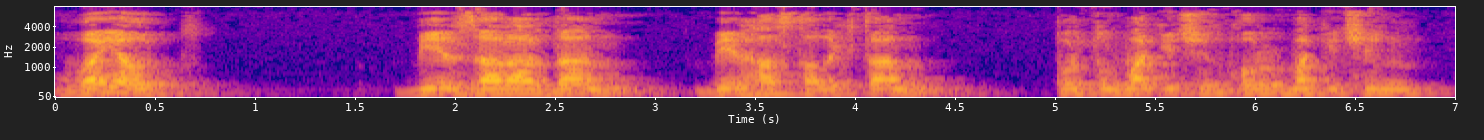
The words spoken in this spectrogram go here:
veyahut bir zarardan, bir hastalıktan kurtulmak için, korunmak için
